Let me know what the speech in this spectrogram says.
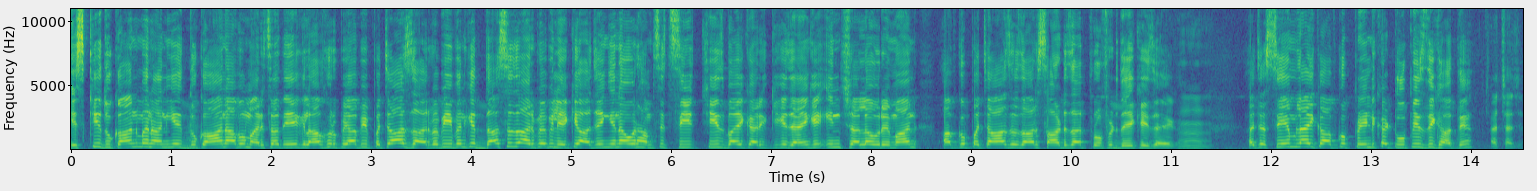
इसकी दुकान बनानी है। दुकान आप हमारे साथ एक लाख रुपया भी पचास हज़ार रुपया भी इवन के दस हज़ार रुपया भी लेके आ जाएँगे ना और हमसे चीज़ बाई करके जाएँगे। इन और रहमान आपको पचास हज़ार साठ हज़ार प्रॉफिट दे के ही जाएगा। हम्म। अच्छा सेम लाइक आपको प्रिंट का टू पीस दिखाते हैं। अच्छा जी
